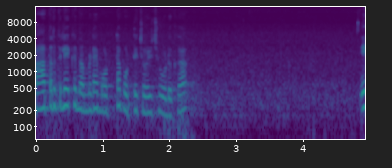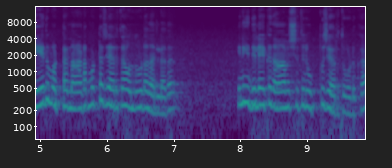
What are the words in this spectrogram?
പാത്രത്തിലേക്ക് നമ്മുടെ മുട്ട പൊട്ടിച്ചൊഴിച്ചു കൊടുക്കുക. ഏത് മുട്ട നാടൻ മുട്ട ചേർത്താൽ ഒന്നുകൂടെ നല്ലത്. ഇനി ഇതിലേക്ക് ആവശ്യത്തിന് ഉപ്പ് ചേർത്ത് കൊടുക്കുക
